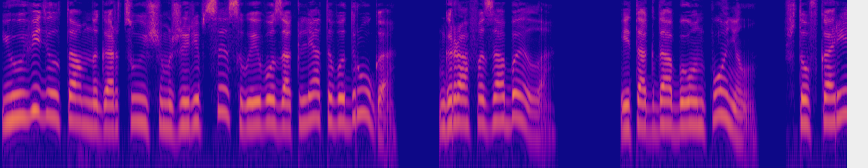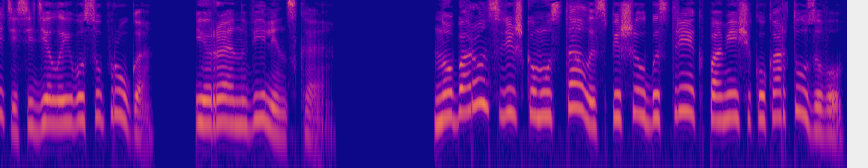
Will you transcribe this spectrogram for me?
и увидел там на горцующем жеребце своего заклятого друга, графа Забелла. И тогда бы он понял, что в карете сидела его супруга, Ирен Виленская. Но барон слишком устал и спешил быстрее к помещику Картузову,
